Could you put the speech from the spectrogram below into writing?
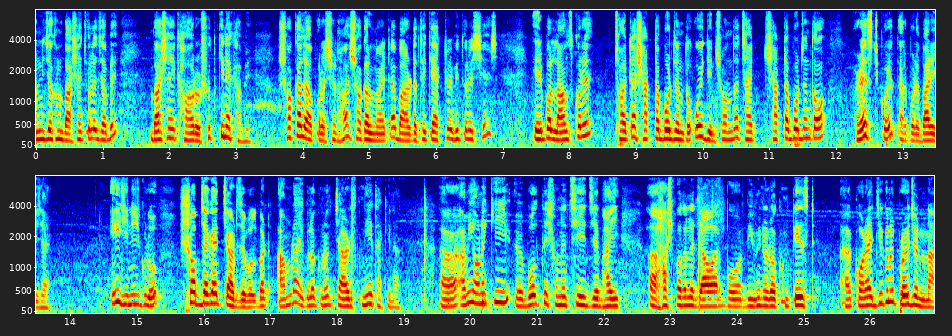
উনি যখন বাসায় চলে যাবে, বাসায় খাওয়ার ওষুধ কিনে খাবে। সকালে অপারেশন হয়, সকাল নয়টা, বারোটা থেকে একটার ভিতরে শেষ। এরপর লাঞ্চ করে ছয়টা, সাতটা পর্যন্ত, ওই দিন সন্ধ্যা সাতটা পর্যন্ত রেস্ট করে তারপরে বাড়ি যায়। এই জিনিসগুলো সব জায়গায় চার্জেবল বাট আমরা এগুলো কোনো চার্জ নিয়ে থাকি না। আমি অনেকেই বলতে শুনেছি যে ভাই হাসপাতালে যাওয়ার পর বিভিন্ন রকম টেস্ট করায় যেগুলো প্রয়োজন না।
